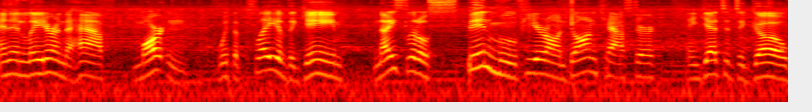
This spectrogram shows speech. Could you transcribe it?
And then later in the half, Martin with the play of the game. Nice little spin move here on Doncaster and gets it to go.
